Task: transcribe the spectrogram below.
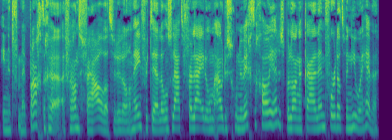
in het met prachtige Franse verhaal, wat ze er dan omheen vertellen, ons laten verleiden om oude schoenen weg te gooien. Dus belangen KLM voordat we nieuwe hebben.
